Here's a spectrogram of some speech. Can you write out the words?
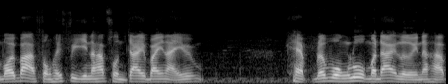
300บาทส่งให้ฟรีนะครับ สนใจใบไหนแคปและวงรูปมาได้เลยนะครับ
